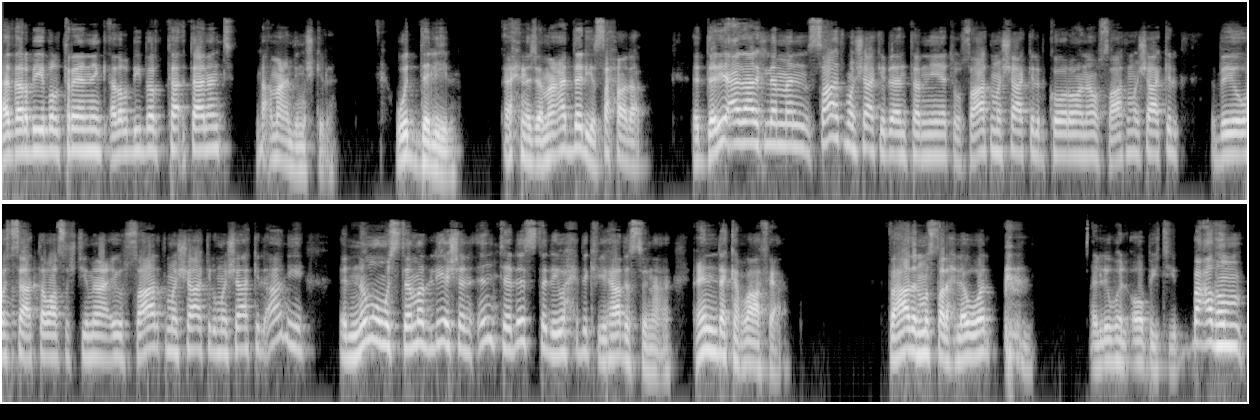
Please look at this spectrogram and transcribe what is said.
other people training other people talent لا ما عندي مشكلة. والدليل إحنا جماعة الدليل صح ولا لا؟ الدليل على ذلك لما صارت مشاكل بالإنترنت وصارت مشاكل بكورونا وصارت مشاكل بوسائل التواصل الاجتماعي وصارت مشاكل ومشاكل آني النمو مستمر. ليش؟ أنت لست لوحدك في هذه الصناعة عندك الرافعه فهذا المصطلح الأول اللي هو ال OPT بعضهم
